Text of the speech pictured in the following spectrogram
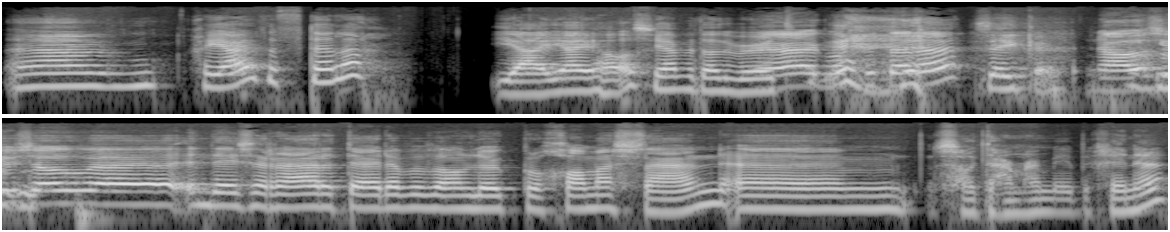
Ehm, ga jij het vertellen? Ja, jij Has, jij bent aan de beurt. Ja, ik wil vertellen. Zeker. Nou, sowieso uh, in deze rare tijden hebben we wel een leuk programma staan. Um, zal ik daar maar mee beginnen?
